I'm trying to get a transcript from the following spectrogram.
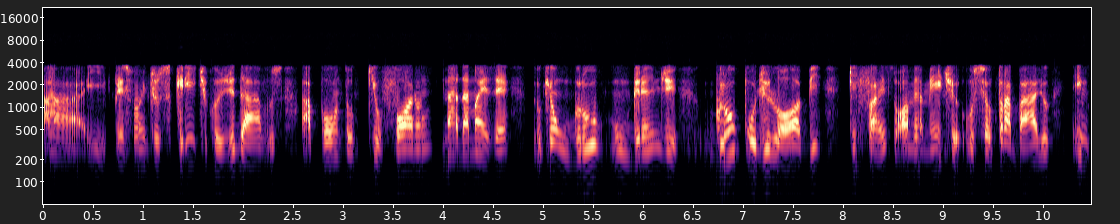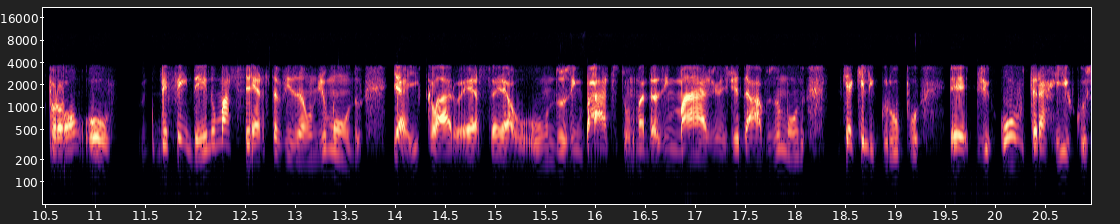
a, e principalmente os críticos de Davos apontam que o fórum nada mais é do que um grupo, um grande grupo de lobby que faz, obviamente, o seu trabalho em prol ou defendendo uma certa visão de mundo. E aí, claro, essa é um dos embates, uma das imagens de Davos no mundo, que é aquele grupo é, de ultra ricos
